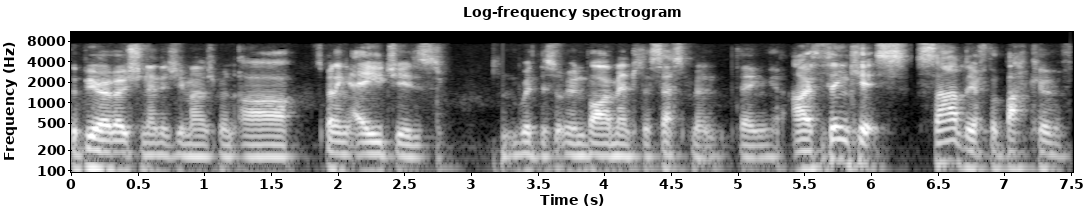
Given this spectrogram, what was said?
the Bureau of Ocean Energy Management are spending ages with the sort of environmental assessment thing. I think it's sadly off the back of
